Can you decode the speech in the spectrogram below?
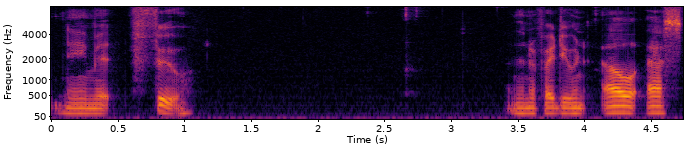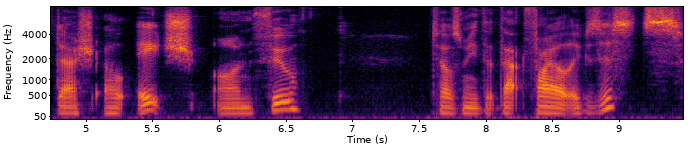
name it foo. And then if I do an ls-lh on foo, tells me that that file exists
